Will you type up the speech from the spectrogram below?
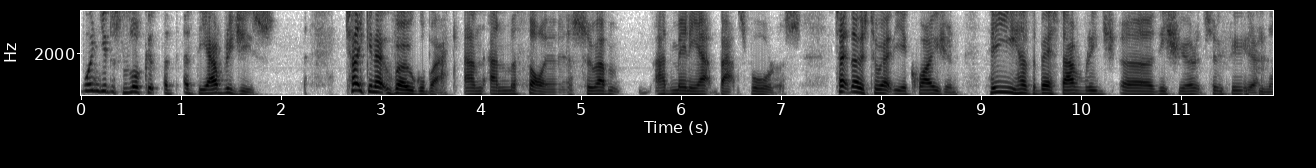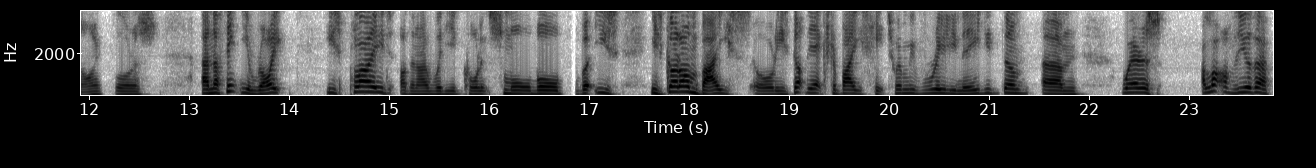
When you just look at, at, at the averages, taking out Vogelbach and, and Mathias, who haven't had many at bats for us, take those two out of the equation. He has the best average uh, this year at 259 for us. And I think you're right. He's played, I don't know whether you call it small ball, but he's he's got on base or he's got the extra base hits when we've really needed them. Um, whereas a lot of the other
